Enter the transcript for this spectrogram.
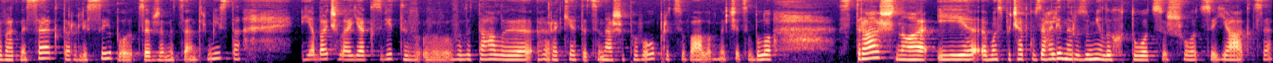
приватний сектор, ліси, бо це вже не центр міста. Я бачила, як звідти вилетали ракети. Це наше ПВО працювало вночі. Це було страшно. І ми спочатку взагалі не розуміли, хто це, що це, як це.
